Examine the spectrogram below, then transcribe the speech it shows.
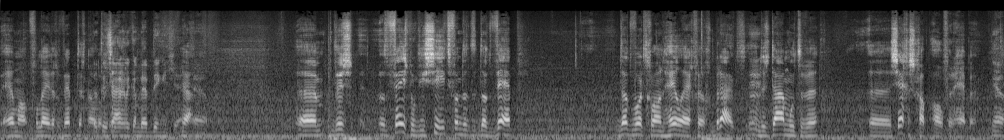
helemaal volledig webtechnologie. Dat is eigenlijk een webdingetje. Ja. Ehm, dus wat Facebook die ziet van dat, dat web, dat wordt gewoon heel erg veel gebruikt. Mm. En Dus daar moeten we eh, zeggenschap over hebben. Ja.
